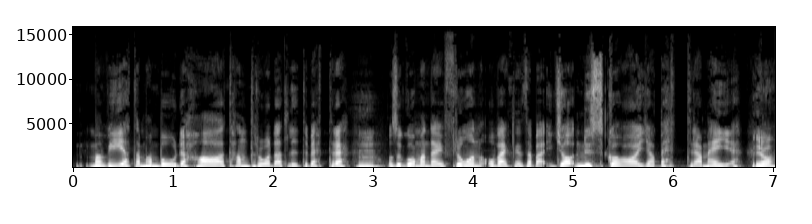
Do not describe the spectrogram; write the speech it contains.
man vet att man borde ha tandtrådat lite bättre Mm. och så går man därifrån och verkligen så här bara, ja nu ska jag bättra mig. Ja,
